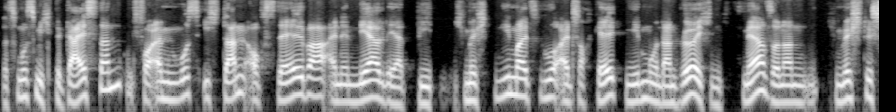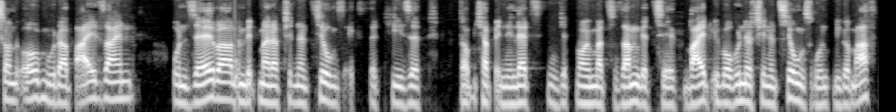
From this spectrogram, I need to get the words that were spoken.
Das muss mich begeistern und vor allem muss ich dann auch selber einen Mehrwert bieten. Ich möchte niemals nur einfach Geld geben und dann höre ich nichts mehr, sondern ich möchte schon irgendwo dabei sein und selber mit meiner Finanzierungsexpertise, ich glaube, ich habe in den letzten, jetzt noch mal zusammengezählt, weit über 100 Finanzierungsrunden gemacht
